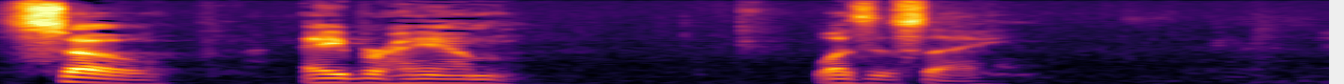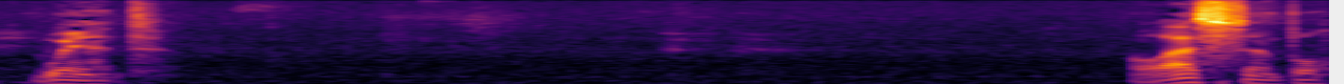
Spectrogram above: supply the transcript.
So Abraham, what does it say? Went. Well, that's simple.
